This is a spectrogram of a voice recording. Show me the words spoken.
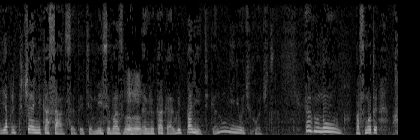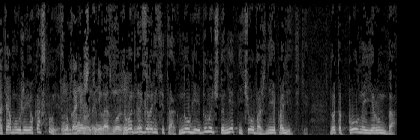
я предпочитаю не касаться этой темы, если возможно. Угу. Я говорю, какая? Вы говорите, политика. Ну, мне не очень хочется. Я говорю, ну, посмотрим. Хотя мы уже ее коснулись. Ну, конечно, прочим. невозможно. Но вот вы говорите так. Многие думают, что нет ничего важнее политики. Но это полная ерунда.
